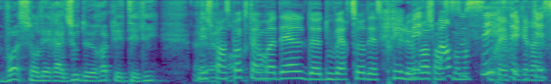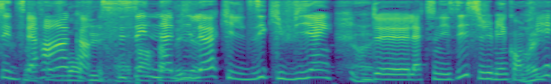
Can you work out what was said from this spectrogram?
va sur les radios d'Europe, les télés. mais je Euh, pense pas que c'est un on- modèle de- d'ouverture d'esprit Mais l'Europe je en ce pense aussi que c'est- que c'est différent faut du bon quand, Dieu. si c'est Nabila qui le dit, qui vient Ouais. de la Tunisie, si j'ai bien compris.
